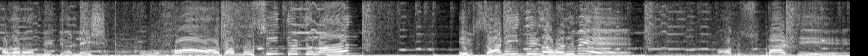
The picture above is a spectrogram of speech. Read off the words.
kalan 11 diyor leş. Oha adam nasıl indirdi lan? Efsane indirdi ama değil mi? Abi süperdi.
